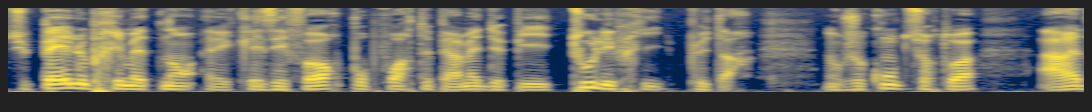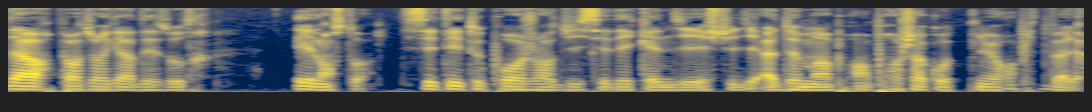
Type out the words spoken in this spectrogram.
Tu payes le prix maintenant avec les efforts pour pouvoir te permettre de payer tous les prix plus tard. Donc, je compte sur toi. Arrête d'avoir peur du regard des autres et lance-toi. C'était tout pour aujourd'hui. C'était Candy et je te dis à demain pour un prochain contenu rempli de valeur.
